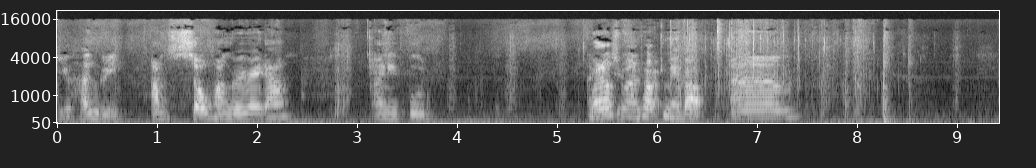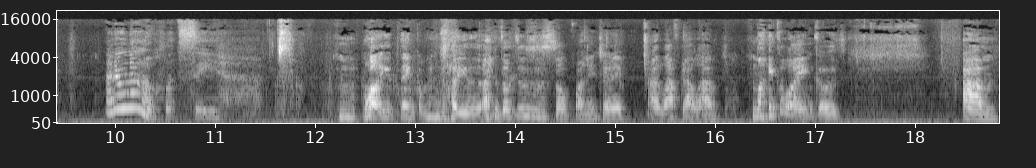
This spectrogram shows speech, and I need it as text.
you hungry? I'm so hungry right now. I need food. I What else you you want to talk to me about? Um, I don't know. Let's see. While you think, I'm gonna tell you. I thought this is so funny today. I laughed out loud. My client goes, um,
